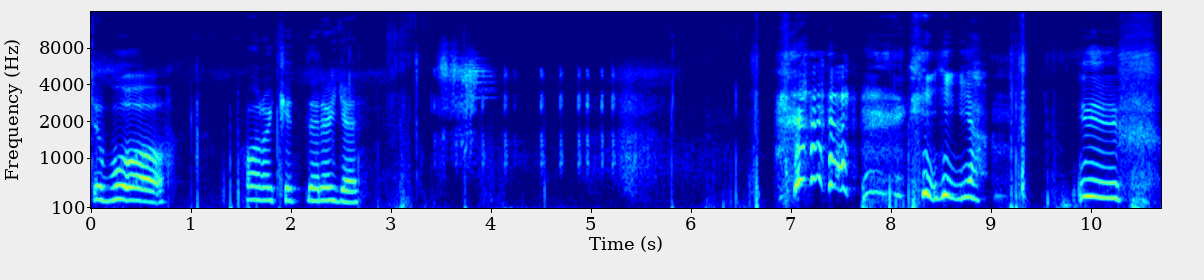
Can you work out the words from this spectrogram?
İşte bu. Hareketlere gel. ya. Üf.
